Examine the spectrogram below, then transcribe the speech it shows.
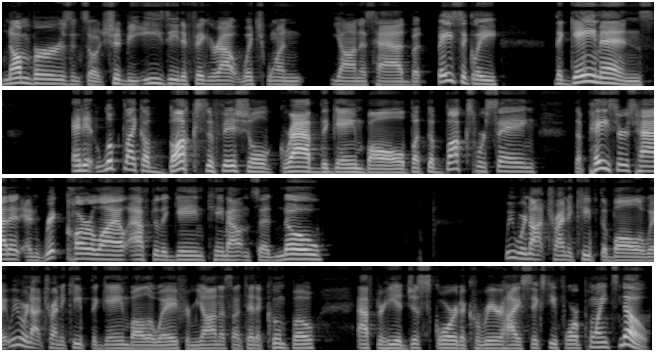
numbers, and so it should be easy to figure out which one Giannis had, but basically the game ends and it looked like a Bucks official grabbed the game ball, but the Bucks were saying the Pacers had it and Rick Carlisle after the game came out and said, "No, we were not trying to keep the ball away. We were not trying to keep the game ball away from Giannis Antetokounmpo after he had just scored a career high 64 points. No,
